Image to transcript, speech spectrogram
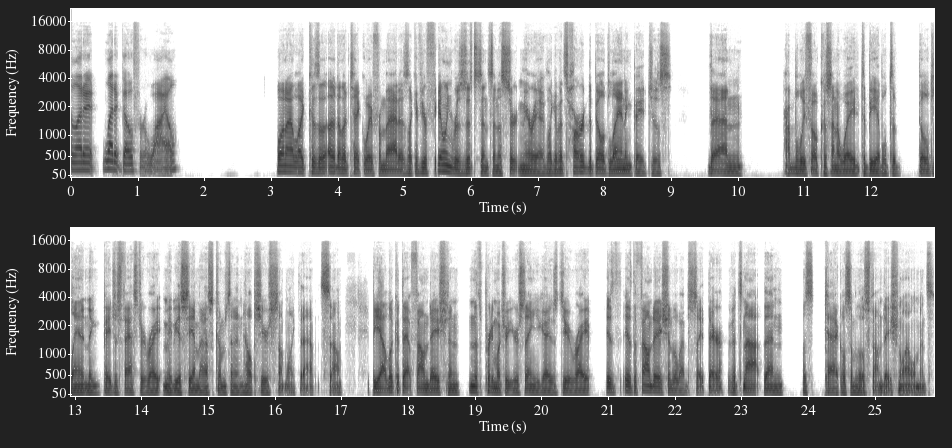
let it let it go for a while. Well, and I like because another takeaway from that is like if you're feeling resistance in a certain area, like if it's hard to build landing pages, then probably focus on a way to be able to build landing pages faster, right? Maybe a CMS comes in and helps you or something like that. So, but yeah, look at that foundation, and that's pretty much what you're saying. You guys do, right? Is is the foundation of the website there? If it's not, then let's tackle some of those foundational elements.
